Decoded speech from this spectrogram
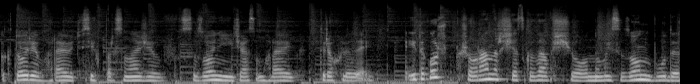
акторів грають всіх персонажів в сезоні і часом грають трьох людей. І також шоуранер ще сказав, що новий сезон буде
